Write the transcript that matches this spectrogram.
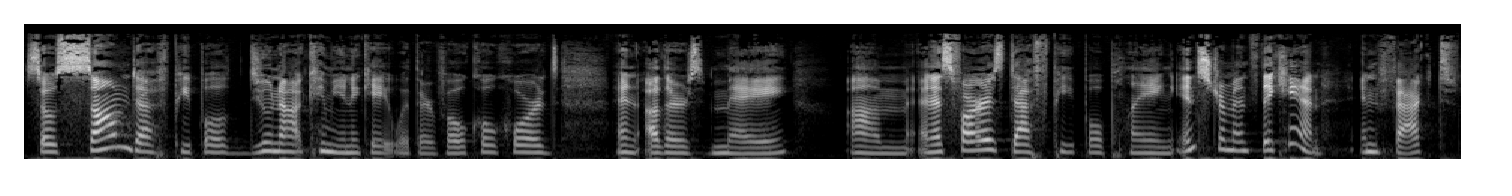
So, some deaf people do not communicate with their vocal cords, and others may. Um, and as far as deaf people playing instruments, they can. In fact,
